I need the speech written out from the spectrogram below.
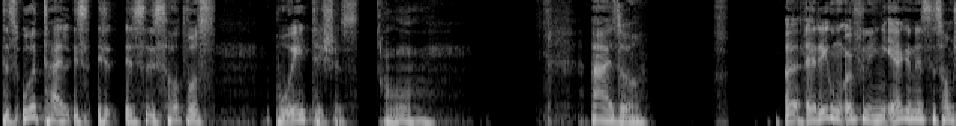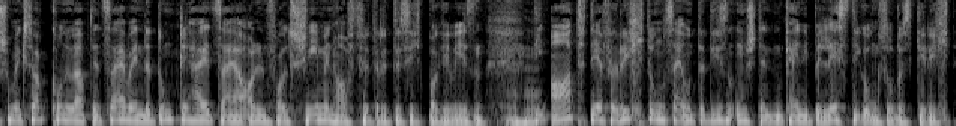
das Urteil ist, es, es, hat was Poetisches. Oh. Also, Erregung öffentlichen Ärgernisses, haben schon mal gesagt, kann überhaupt nicht sein, weil in der Dunkelheit sei er allenfalls schemenhaft für Dritte sichtbar gewesen. Die Art der Verrichtung sei unter diesen Umständen keine Belästigung, so das Gericht.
